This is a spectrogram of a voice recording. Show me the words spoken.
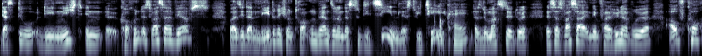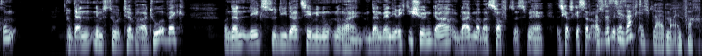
dass du die nicht in äh, kochendes Wasser wirfst, weil sie dann ledrig und trocken werden, sondern dass du die ziehen lässt wie Tee. Okay. Also du machst du lässt das Wasser in dem Fall Hühnerbrühe aufkochen, dann nimmst du Temperatur weg und dann legst du die da zehn Minuten rein und dann werden die richtig schön gar und bleiben aber soft. Das ist mir, also ich habe es gestern also dass die saftig bleiben einfach.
